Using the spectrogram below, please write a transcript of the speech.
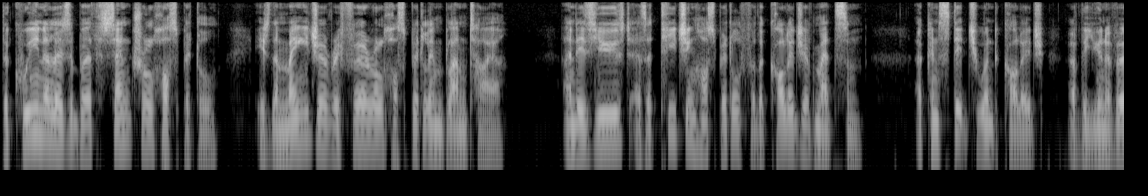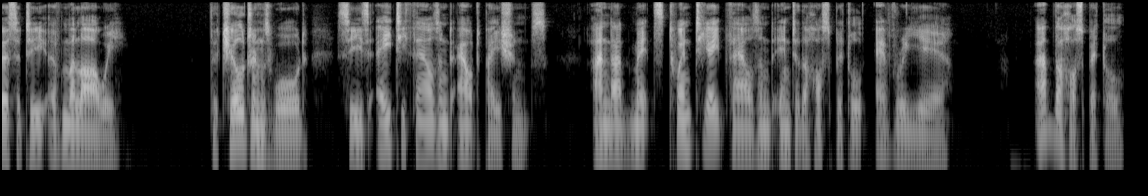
The Queen Elizabeth Central Hospital is the major referral hospital in Blantyre and is used as a teaching hospital for the College of Medicine, a constituent college of the University of Malawi. The children's ward sees 80,000 outpatients and admits 28,000 into the hospital every year. At the hospital,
